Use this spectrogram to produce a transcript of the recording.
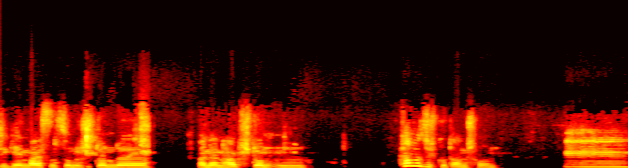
Die gehen meistens so eine Stunde, eineinhalb Stunden. Kann man sich gut anschauen. Mm,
